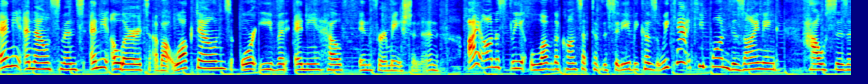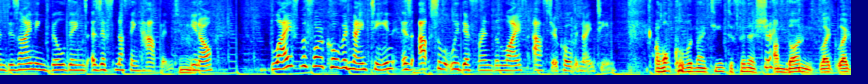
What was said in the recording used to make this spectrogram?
any announcements, any alerts about lockdowns, or even any health information. And I honestly love the concept of the city because we can't keep on designing houses and designing buildings as if nothing happened, hmm. you know? Life before COVID-19 is absolutely different than life after COVID-19. I want COVID nineteen to finish. I'm done. Like like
